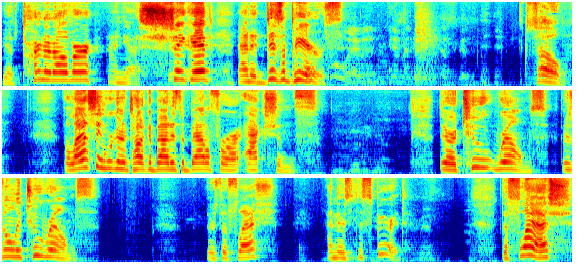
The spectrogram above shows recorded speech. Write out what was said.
you turn it over and you shake it, and it disappears. So, the last thing we're going to talk about is the battle for our actions. There are two realms. There's only two realms. There's the flesh and there's the spirit. The flesh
